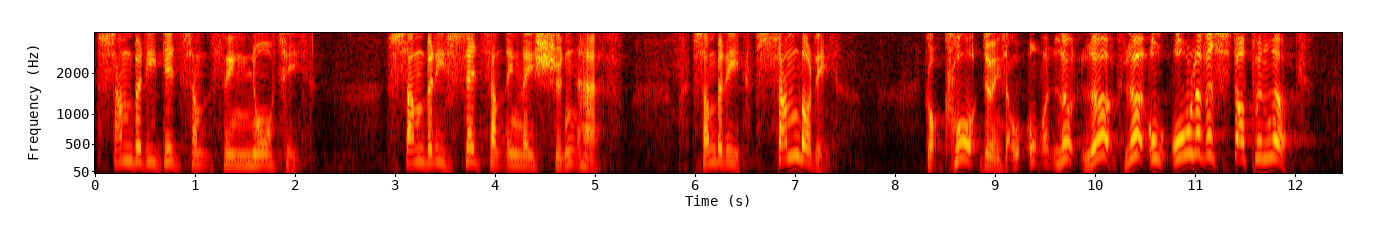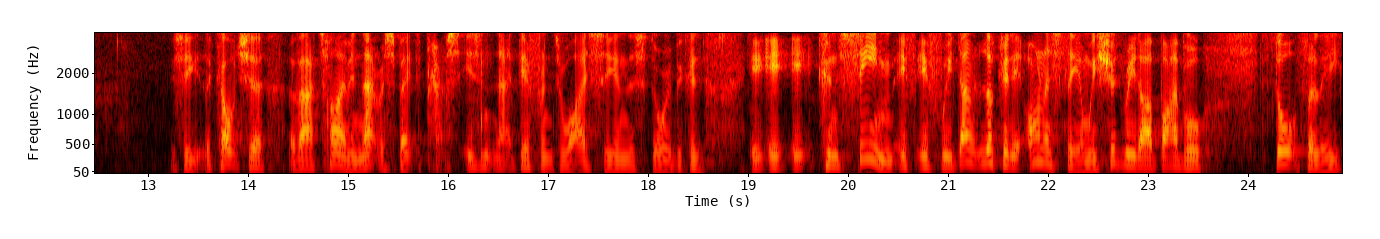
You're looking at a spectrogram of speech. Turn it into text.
somebody did something naughty. Somebody said something they shouldn't have. Somebody, somebody got caught doing so. Oh, oh, look, look, look. Oh, all of us stop and look. You see, the culture of our time in that respect perhaps isn't that different to what I see in this story because it, it, it can seem, if, if we don't look at it honestly, and we should read our Bible thoughtfully,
